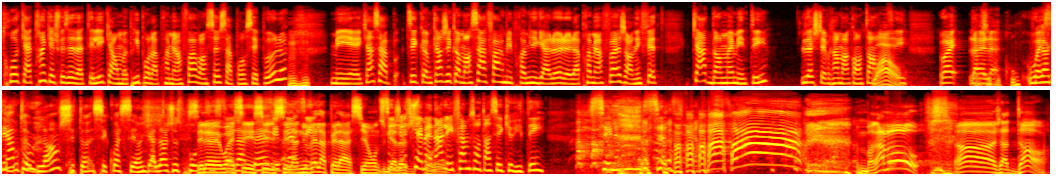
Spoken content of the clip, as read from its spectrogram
3-4 ans que je faisais de la télé quand on m'a pris pour la première fois. Avant ça, ça passait pas, là. Mais euh, quand ça... Tu sais, comme quand j'ai commencé à faire mes premiers gars-là, là, la première fois, j'en ai fait 4 dans le même été. Là, j'étais vraiment contente. Wow. tu sais. Ouais, la, c'est la- beaucoup. Ouais, la c'est carte beaucoup. blanche, c'est un- c'est quoi? C'est un gala juste pour... C'est le, ouais, c'est, la c'est- nouvelle appellation du C'est gala. juste juste que maintenant, les femmes sont en sécurité. C'est la Bravo! Ah, j'adore.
